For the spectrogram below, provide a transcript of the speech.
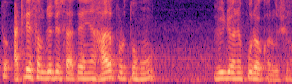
તો આટલી સમજૂતી સાથે અહીંયા હાલ પૂરતું હું વિડીયોને પૂરો કરું છું.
